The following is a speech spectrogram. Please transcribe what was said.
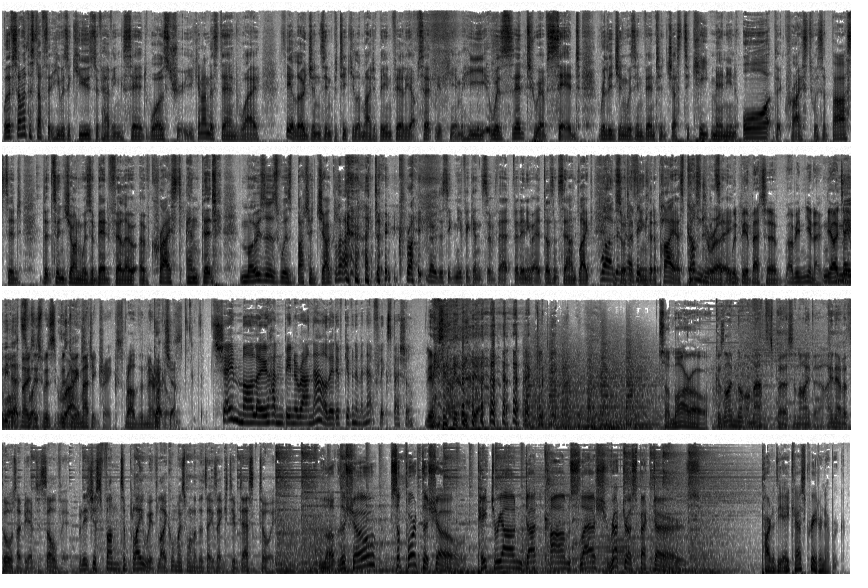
well, if some of the stuff that he was accused of having said was true, you can understand why theologians in particular might have been fairly upset with him. He was said to have said religion was invented just to keep men in awe, that Christ was a bastard, that St. John was a bedfellow of Christ, and that Moses was but a juggler. I don't quite know the significance of that, but anyway, it doesn't sound like well, the sort I of thing that a pious person conjurer would say. would be a better. I mean, you know, the idea Maybe was Moses what, was, was right. doing magic tricks rather than miracles. Gotcha. Shame Marlowe hadn't been around now. They'd have given him a Netflix special. Tomorrow. Because I'm not a maths person either. I never thought I'd be able to solve it. But it's just fun to play with, like almost one of those executive desk toys. Love the show? Support the show. Patreon.com slash retrospectors. Part of the ACAST Creator Network.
